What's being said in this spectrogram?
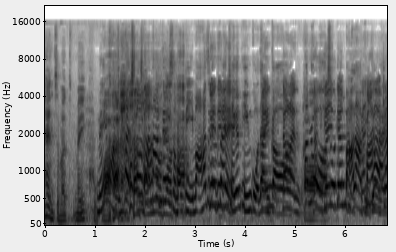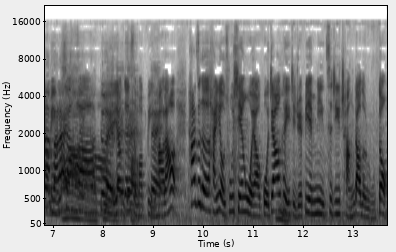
Ten 怎么没苦瓜？没有，你看它跟什么比嘛？它是跟番茄跟苹果蛋糕。当然，它如果说跟麻辣比，麻辣就比不上啊。对，要跟什么比？好，然后它这个含有粗纤维哦，果胶可以解决便秘，刺激肠道的蠕动。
